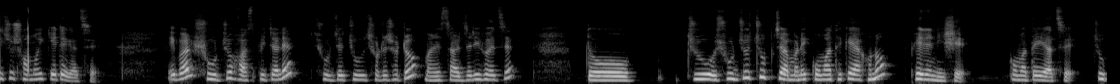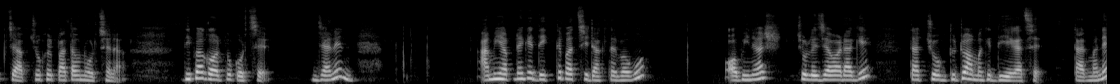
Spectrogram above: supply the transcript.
কিছু সময় কেটে গেছে। এবার সূর্য হসপিটালে সূর্যের চুল ছোট ছোট মানে সার্জারি হয়েছে। তো সূর্য চুপচাপ মানে কোমা থেকে এখনও ফেরেনি সে। কোমাতেই আছে, চুপচাপ, চোখের পাতাও নড়ছে না। দীপা গল্প করছে, জানেন? আমি আপনাকে দেখতে পাচ্ছি, ডাক্তারবাবু। অবিনাশ চলে যাওয়ার আগে তার চোখ দুটো আমাকে দিয়ে গেছে। তার মানে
